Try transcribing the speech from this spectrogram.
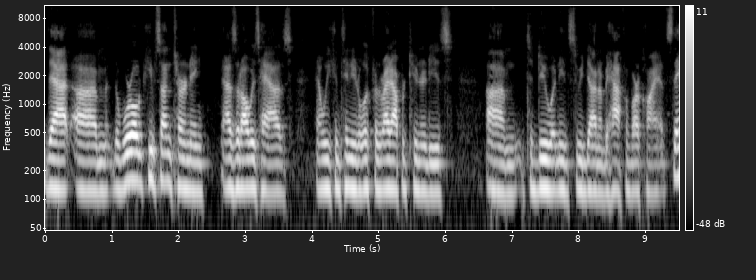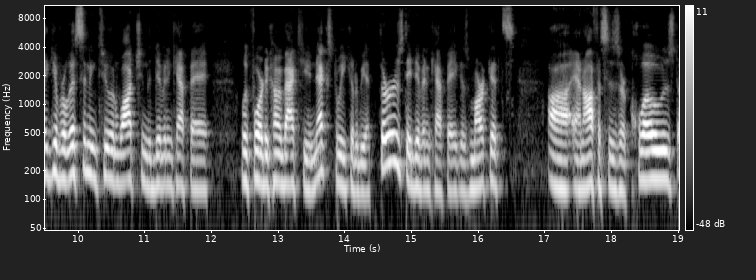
that um, the world keeps on turning as it always has, and we continue to look for the right opportunities um, to do what needs to be done on behalf of our clients. Thank you for listening to and watching the Dividend Cafe. Look forward to coming back to you next week. It'll be a Thursday Dividend Cafe because markets uh, and offices are closed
